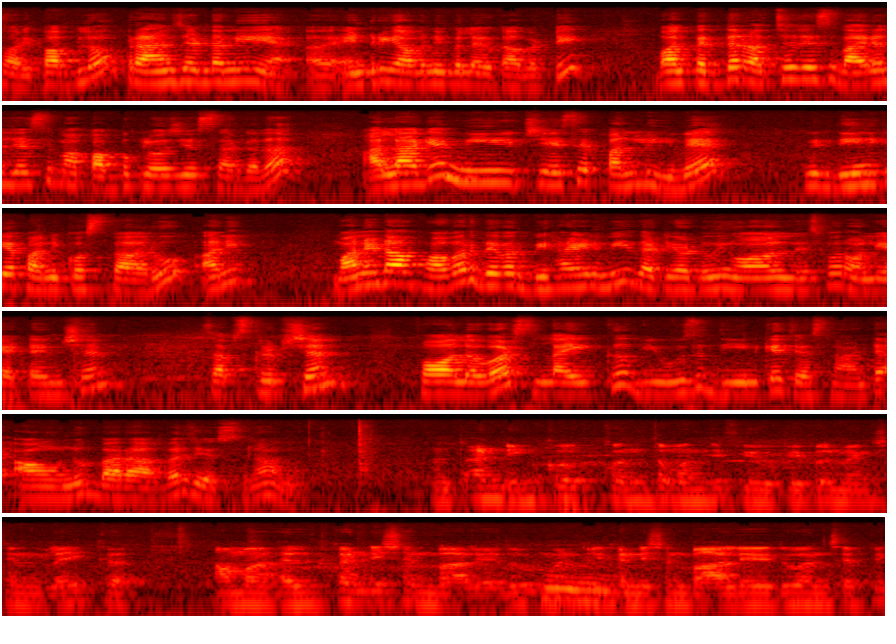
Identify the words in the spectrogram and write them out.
సారీ పబ్లో ట్రాన్స్జెండర్ని ఎంట్రీ అవనివ్వలేవు కాబట్టి వాళ్ళు పెద్ద రచ్చ చేసి వైరల్ చేసి మా పబ్ క్లోజ్ చేస్తారు కదా. అలాగే మీరు చేసే పనులు ఇవే. మీరు దీనికే పనికొస్తారు అని one and half hour they were behind me that you're doing all this for only attention subscription followers like views దీనికే చేస్తున్నా. అంటే అవును బరాబర్ చేస్తున్నాను. అండ్ ఇంకో కొంతమంది ఫ్యూ పీపుల్ మెన్షన్ లైక్ ఆమె హెల్త్ కండిషన్ బాగాలేదు మెంటల్ కండిషన్ బాగాలేదు అని చెప్పి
